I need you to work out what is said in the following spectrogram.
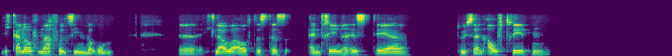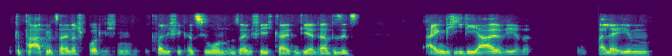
ich kann auch nachvollziehen, warum. Äh, ich glaube auch, dass das ein Trainer ist, der durch sein Auftreten gepaart mit seiner sportlichen Qualifikation und seinen Fähigkeiten, die er da besitzt, eigentlich ideal wäre, weil er eben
